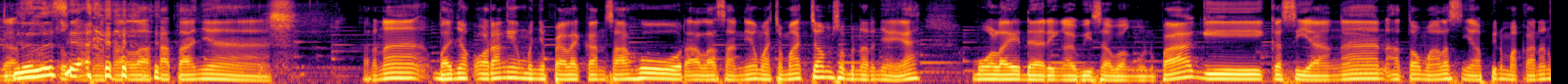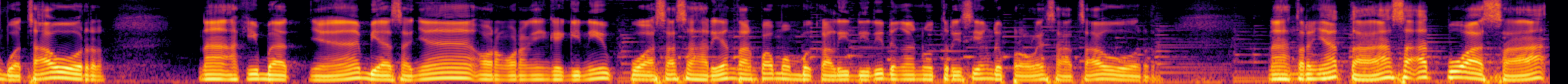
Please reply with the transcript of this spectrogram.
nggak Lulus ya. masalah katanya. Karena banyak orang yang menyepelekan sahur, alasannya macam-macam sebenarnya ya. Mulai dari nggak bisa bangun pagi, kesiangan, atau malas nyiapin makanan buat sahur. Nah akibatnya biasanya orang-orang yang kayak gini puasa seharian tanpa membekali diri dengan nutrisi yang diperoleh saat sahur. Nah ternyata saat puasa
